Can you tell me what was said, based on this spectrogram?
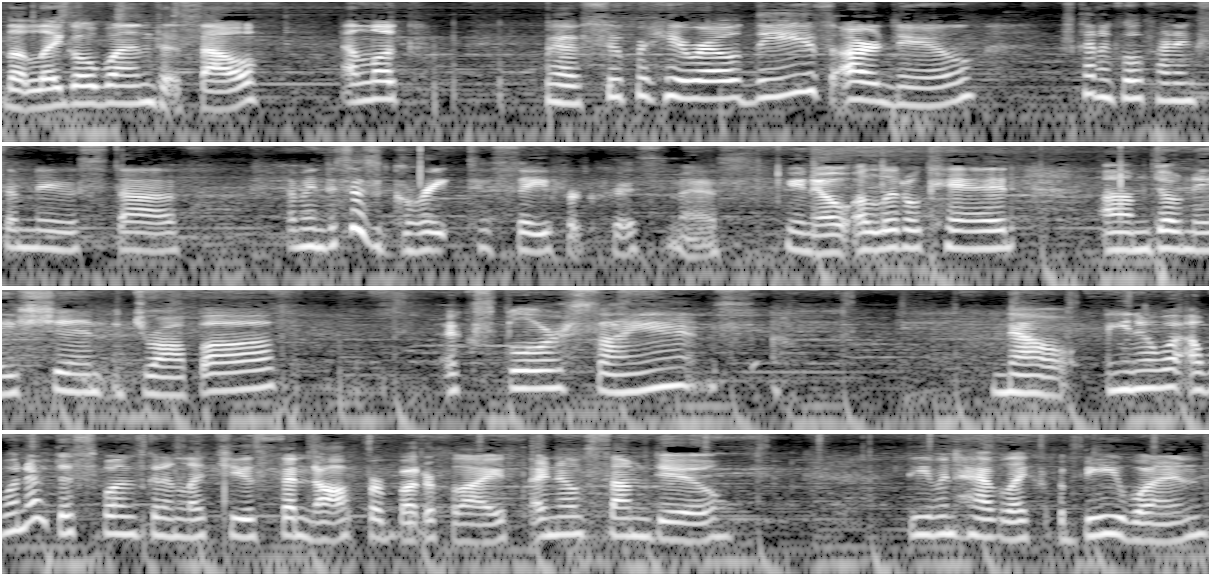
the Lego ones itself. And look, we have superhero. These are new. It's kind of cool finding some new stuff. I mean, this is great to save for Christmas. You know, a little kid, um, donation, drop off, explore science. Now, you know what? I wonder if this one's gonna let you send off for butterflies. I know some do. They even have like a bee one.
